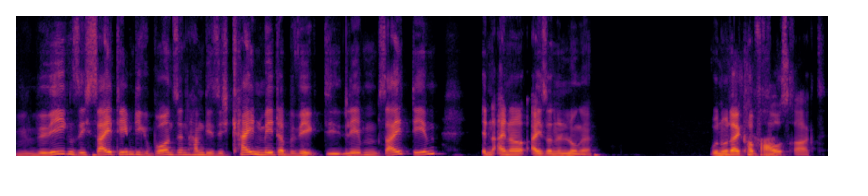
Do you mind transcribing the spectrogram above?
bewegen sich, seitdem die geboren sind, haben die sich keinen Meter bewegt. Die leben seitdem in einer eisernen Lunge, wo nur der Kopf Krass. rausragt.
